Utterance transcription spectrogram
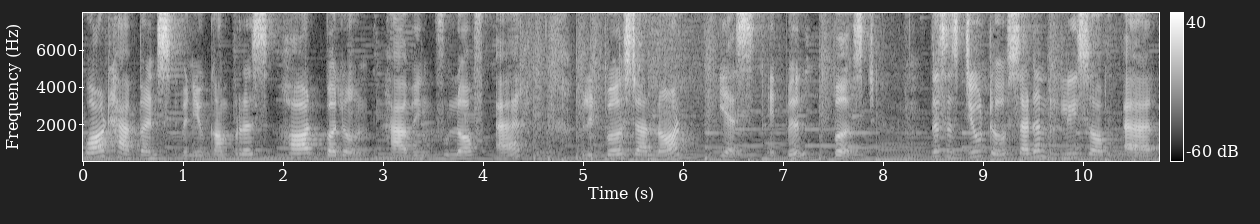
What happens when you compress hot balloon having full of air? Will it burst or not? Yes, it will burst. This is due to sudden release of air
